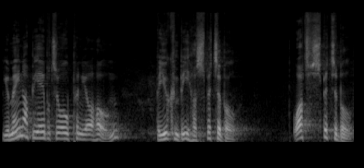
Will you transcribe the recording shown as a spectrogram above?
You may not be able to open your home, but you can be hospitable. What's hospitable?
